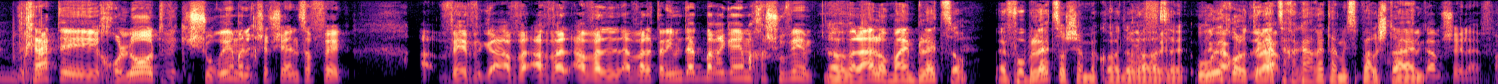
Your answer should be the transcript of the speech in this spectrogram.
מבחינת אה, יכולות וכישורים, אני חושב שאין ספק. אבל, אבל, אבל, אבל אתה נמדד ברגעים החשובים. לא, אבל הלו, מה עם בלדסו? איפה בלדסו שם בכל הדבר. הזה? הוא יכול להיות אולי וגם- צריך לקחת את המספר 2. זו גם שאלה יפה.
